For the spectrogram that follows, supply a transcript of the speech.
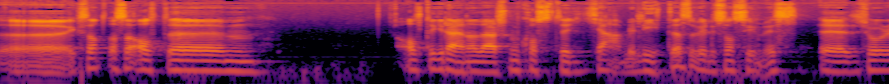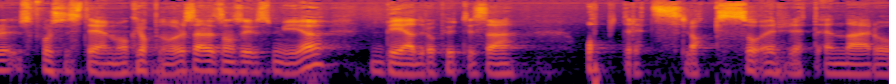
eh, Ikke sant? Altså alt det alt det greiene der som koster jævlig lite, så vil det sannsynligvis eh, jeg tror For systemet og kroppene våre så er det sannsynligvis mye bedre å putte i seg oppdrettslaks og ørret enn det er å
